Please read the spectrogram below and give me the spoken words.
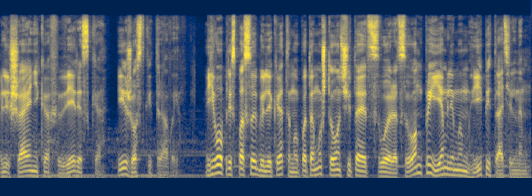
лишайников, вереска и жесткой травы. Его приспособили к этому, потому что он считает свой рацион приемлемым и питательным.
